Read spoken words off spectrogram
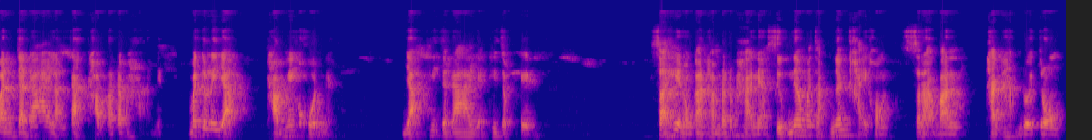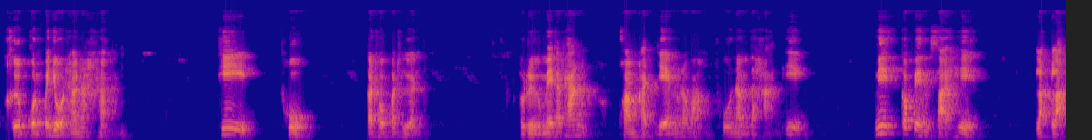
มันจะได้หลังจากทำรัฐประหารเนี่ย มันก็เลยอยากทำให้คนเนี่ย อยากที่จะได้อยากที่จะเป็น สาเหตุของการทำรัฐประหารเนี่ยสืบเนื่องมาจากเงื่อนไขของสถาบันทางทหารโดยตรง คือผลประโยชน์ทางทหาร ที่ถูกกระทบกระเทือน หรือแม้กระทั่งความขัดแย้งระหว่างผู้นำทหารเอง นี่ก็เป็นสาเหตุหลัก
